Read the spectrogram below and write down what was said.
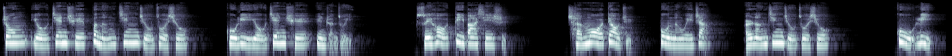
中有间缺，不能经久作修，故立有间缺运转作意。随后第八心时，沉默调举不能为障，而能经久作修，故立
